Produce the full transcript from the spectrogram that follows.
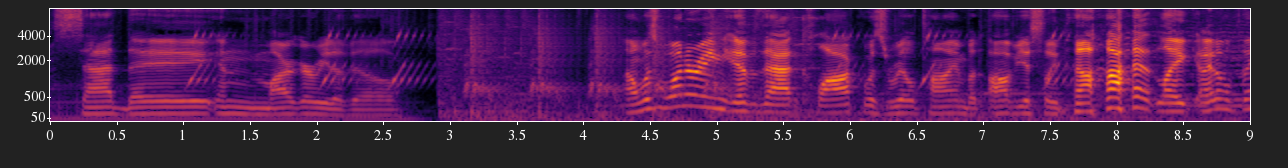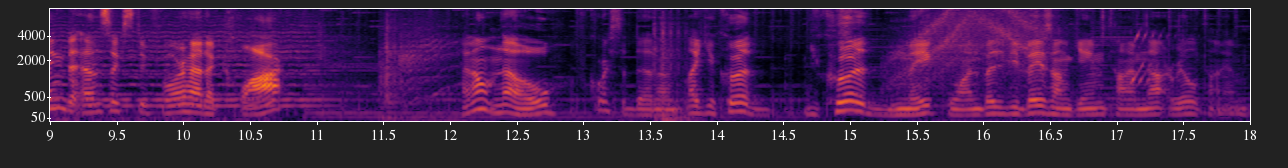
Sad day in Margaritaville. I was wondering if that clock was real time, but obviously not. like, I don't think the N64 had a clock. I don't know. Of course it didn't. Like, you could you could make one, but it'd be based on game time, not real time.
